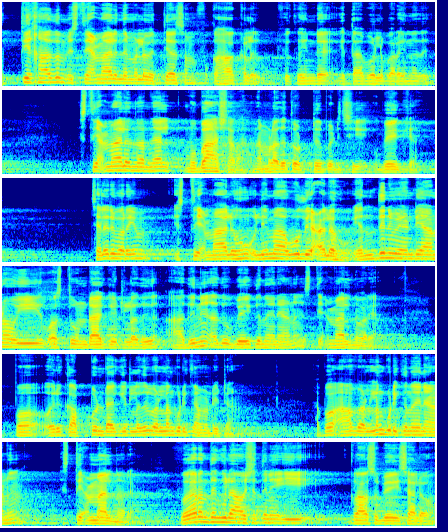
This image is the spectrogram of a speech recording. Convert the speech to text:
ഇത്തിഹാദും ഇസ്തിഅമാലും തമ്മിലുള്ള വ്യത്യാസം ഫുഖഹാക്കൾ ഫിഖിന്റെ കിതാബുകളിൽ പറയുന്നത് ഇസ്തിഅമാൽ എന്ന് പറഞ്ഞാൽ മുബാഷറ നമ്മളത് തൊട്ട് പിടിച്ച് ഉപയോഗിക്കുക. ചിലർ പറയും ഇസ്തിമാലുഹു ഉലിമ ഊലി അലഹു എന്തിനു വേണ്ടിയാണോ ഈ വസ്തു ഉണ്ടാക്കിയിട്ടുള്ളത്? അതിന് അത് ഉപയോഗിക്കുന്നതിനാണ് ഇസ്തിമാൽ എന്ന് പറയാം. ഇപ്പോൾ ഒരു കപ്പ് ഉണ്ടാക്കിയിട്ടുള്ളത് വെള്ളം കുടിക്കാൻ വേണ്ടിയിട്ടാണ്. അപ്പോൾ ആ വെള്ളം കുടിക്കുന്നതിനാണ് ഇസ്തിമാൽ എന്ന് പറയാം. വേറെ എന്തെങ്കിലും ആവശ്യത്തിന് ഈ ഗ്ലാസ് ഉപയോഗിച്ചാലോ?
